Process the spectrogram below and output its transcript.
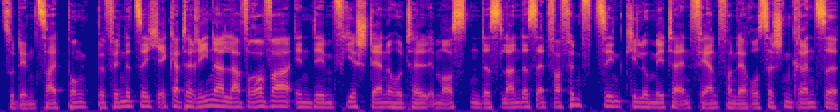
Zu dem Zeitpunkt befindet sich Ekaterina Lavrova in dem Vier-Sterne-Hotel im Osten des Landes, etwa 15 Kilometer entfernt von der russischen Grenze.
